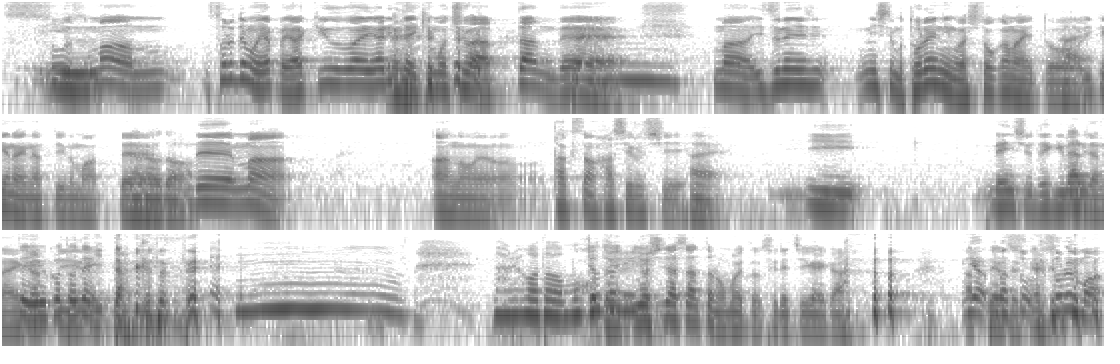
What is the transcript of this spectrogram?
そうです。まあそれでもやっぱ野球はやりたい気持ちはあったんで、えまあ、いずれにしてもトレーニングはしておかないとはい。いけないなっていうのもあって、なるほど。でまああのたくさん走るし、はい。い、い練習できるんじゃないとかっていういうことで行ったわけですね。なるほど。もうちょっと吉田さんとの思いとすれ違いが あいや、まあ、ったようですね。そそれも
